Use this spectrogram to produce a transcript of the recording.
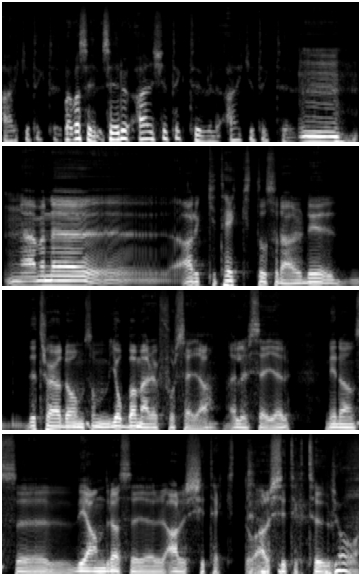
arkitektur? Vad, vad säger du? Säger du arkitektur eller arkitektur? Mm, nej men eh, arkitekt och sådär, det, det tror jag de som jobbar med det får säga, eller säger. Medan eh, vi andra säger arkitekt och arkitektur. ja,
